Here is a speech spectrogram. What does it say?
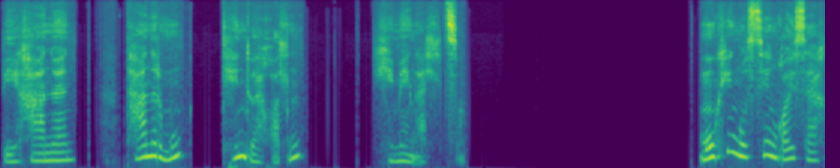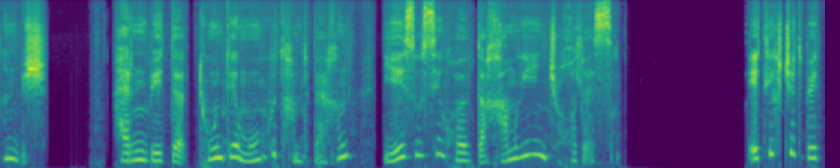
Би хаана байна? Та нар мөн тэнд байх болно химэн альцсан. Мөнхийн улсын гой сайхан нь биш. Харин бид түүнтэй мөнхөд хамт байх нь Есүсийн хувьд хамгийн чухал байсан. Итгэгчид бид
